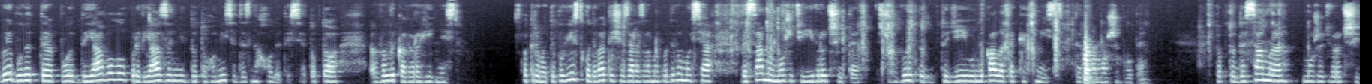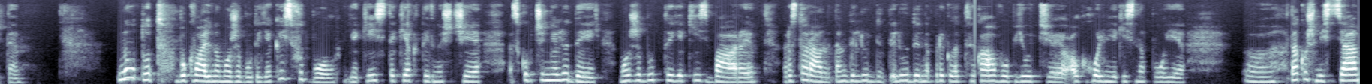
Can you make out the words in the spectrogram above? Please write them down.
ви будете по дияволу прив'язані до того місця, де знаходитеся. Тобто е, велика вирогідність отримати повістку. Давайте ще зараз вами подивимося, де саме можуть її вручити, щоб ви тоді уникали таких місць, де вона може бути. Тобто, де саме можуть вручити. Ну, тут буквально може бути якийсь футбол, якісь такі активності, скупчення людей, може бути якісь бари, ресторани, там, де люди, люди, наприклад, каву п'ють, е, алкогольні якісь напої. Е, Також місця,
